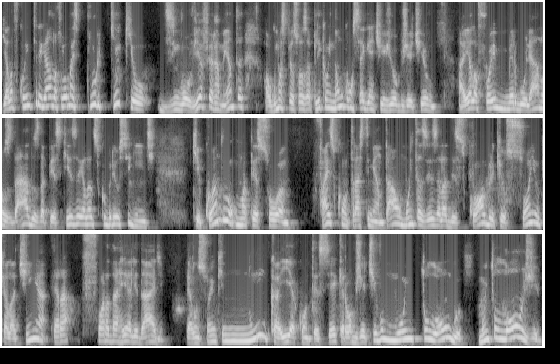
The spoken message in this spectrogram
E ela ficou intrigada, ela falou: "Mas por que que eu desenvolvi a ferramenta, algumas pessoas aplicam e não conseguem atingir o objetivo?" Aí ela foi mergulhar nos dados da pesquisa e ela descobriu o seguinte, que quando uma pessoa faz contraste mental, muitas vezes ela descobre que o sonho que ela tinha era fora da realidade. Era um sonho que nunca ia acontecer, que era um objetivo muito longo, muito longe.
